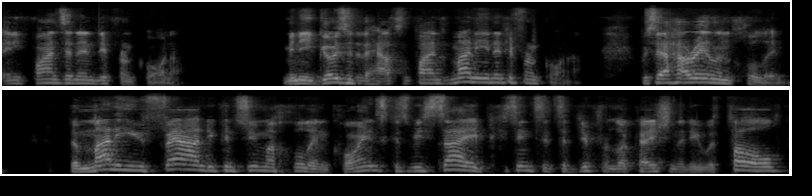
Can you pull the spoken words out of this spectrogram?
he finds it in a different corner. I mean, he goes into the house and finds money in a different corner. We say haril and chulin. The money you found, you consume a chulin coins because we say since it's a different location that he was told,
